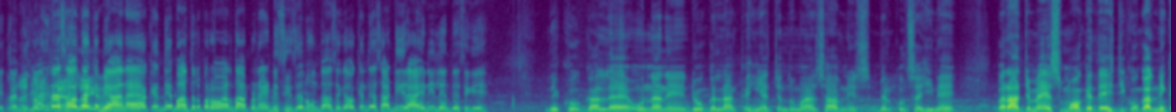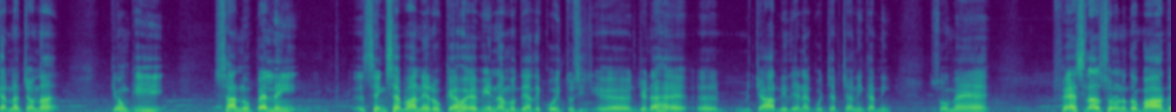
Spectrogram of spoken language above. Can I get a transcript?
ਇਹ ਚੰਦੂ ਮਾਜਰਾ ਸਾਹਿਬ ਦਾ ਇੱਕ ਬਿਆਨ ਆਇਆ ਕਹਿੰਦੇ ਬਾਦਲ ਪਰਿਵਾਰ ਦਾ ਆਪਣਾ ਡਿਸੀਜਨ ਹੁੰਦਾ ਸੀਗਾ ਉਹ ਕਹਿੰਦੇ ਸਾਡੀ رائے ਨਹੀਂ ਲੈਂਦੇ ਸੀਗੇ ਦੇਖੋ ਗੱਲ ਹੈ ਉਹਨਾਂ ਨੇ ਜੋ ਗੱਲਾਂ ਕਹੀਆਂ ਚੰਦੂ ਮਾਨ ਸਾਹਿਬ ਨੇ ਸ- ਬਿਲਕੁਲ ਸਹੀ ਨੇ ਪਰ ਅੱਜ ਮੈਂ ਇਸ ਮੌਕੇ ਤੇ ਇਸ ਜੀ ਕੋਈ ਗੱਲ ਨਹੀਂ ਕਰਨਾ ਚਾਹੁੰਦਾ ਕਿਉਂਕਿ ਸਾਨੂੰ ਪਹਿਲਾਂ ਹੀ ਸਿੰਘ ਸਾਹਿਬਾਨ ਨੇ ਰੋਕਿਆ ਹੋਇਆ ਵੀ ਇਹਨਾਂ ਮੁੱਦਿਆਂ ਤੇ ਕੋਈ ਤੁਸੀਂ ਅ, ਜਿਹੜਾ ਹੈ ਅ, ਵਿਚਾਰ ਨਹੀਂ ਦੇਣਾ ਕੋਈ ਚਰਚਾ ਨਹੀਂ ਕਰਨੀ ਸੋ ਮੈਂ ਫੈਸਲਾ ਸੁਣਨ ਤੋਂ ਬਾਅਦ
